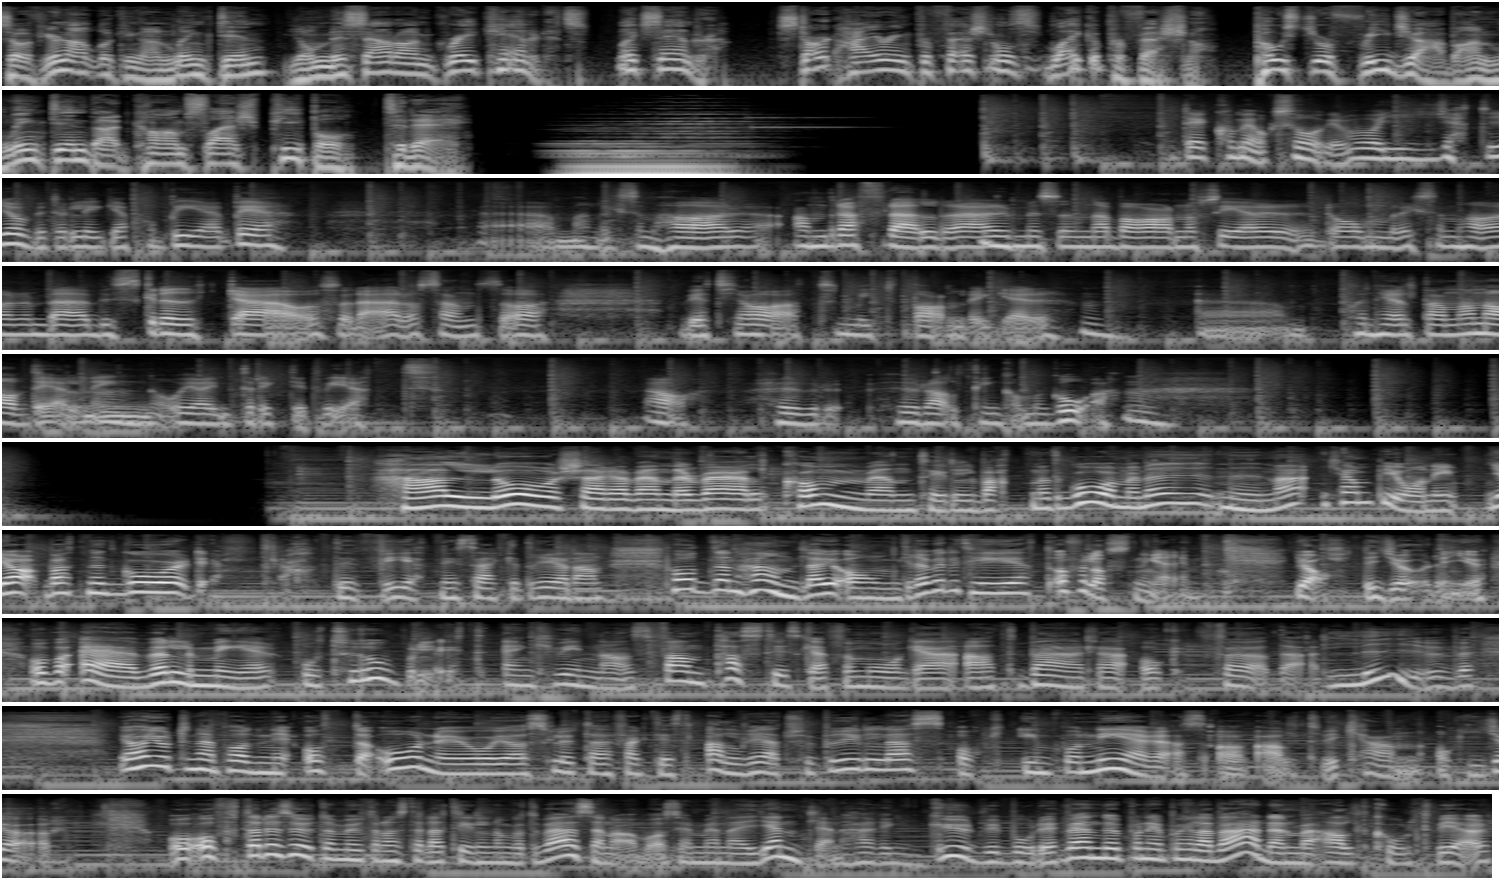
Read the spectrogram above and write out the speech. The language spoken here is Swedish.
So if you're not looking on LinkedIn, you'll miss out on great candidates like Sandra. Start hiring professionals like a professional. Post your free job on linkedin.com/people today. Det kommer jag också ihåg. Det var ju jättejobbigt att ligga på BB. Eh, Man liksom hör andra föräldrar med sina barn och ser dem liksom hör en bebis skrika och sådär. Och sen så vet jag att mitt barn ligger eh, på en helt annan avdelning och jag inte riktigt vet ja, hur, hur allting kommer gå. Hallå kära vänner, välkommen till Vattnet går med mig Nina Campioni. Ja, Vattnet går, det, ja, det vet ni säkert redan. Podden handlar ju om graviditet och förlossningar. Ja, det gör den ju. Och vad är väl mer otroligt än kvinnans fantastiska förmåga att bära och föda liv? Jag har gjort den här podden i åtta år nu och jag slutar faktiskt aldrig att förbryllas och imponeras av allt vi kan och gör. Och ofta dessutom utan att ställa till något väsen av oss. Jag menar egentligen, herregud, vi borde vända upp och ner på hela världen med allt coolt vi gör.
